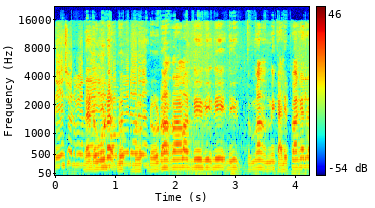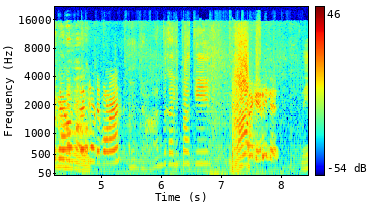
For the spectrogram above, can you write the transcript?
ദേഷ്യം ഡേ, പിടിപ്പിക്കുന്ന ഡൂഡ് ഞാൻ ഡൂ- കോമഡി ഡൂ- പറയാം. ഡൂഡ് പറഞ്ഞാളോ നീ നീ നീ നീ ചുമ്മാ നീ കലിപ്പാക്കല്ലേ ഡൂഡ് ഞാനിത് കലിപ്പാക്കി. നീ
